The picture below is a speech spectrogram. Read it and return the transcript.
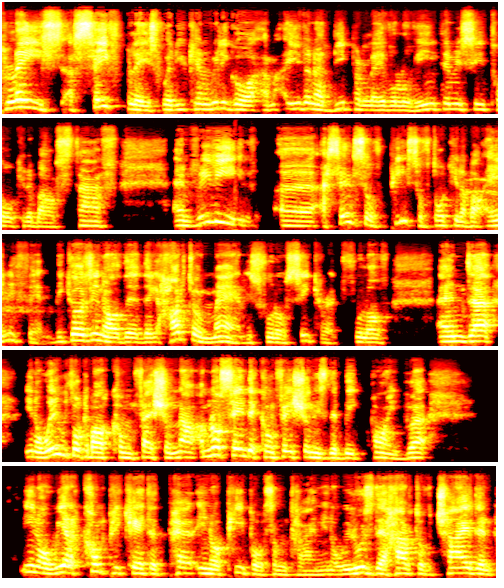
place, a safe place where you can really go um, even a deeper level of intimacy, talking about stuff, and really uh, a sense of peace of talking about anything. Because you know the the heart of man is full of secret, full of, and uh, you know when we talk about confession. Now I'm not saying that confession is the big point, but you know we are complicated, you know, people. Sometimes you know we lose the heart of child and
